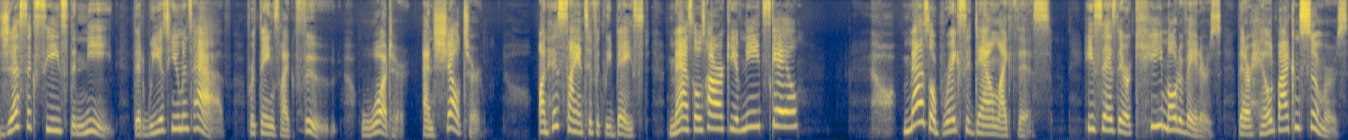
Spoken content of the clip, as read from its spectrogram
just exceeds the need that we as humans have for things like food, water, and shelter. On his scientifically based Maslow's hierarchy of needs scale, Maslow breaks it down like this. He says there are key motivators that are held by consumers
